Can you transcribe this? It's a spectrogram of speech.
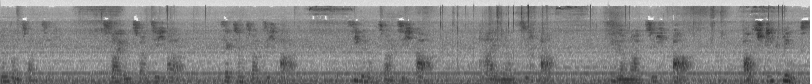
25, 22a, 26a, 27a, 93a, 94a. Ausstieg links.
